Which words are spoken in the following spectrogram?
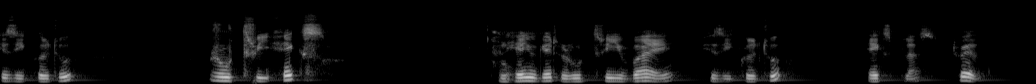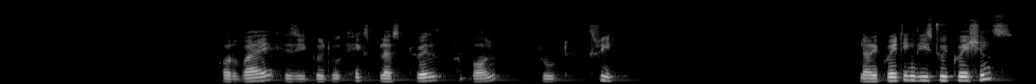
is equal to root 3x and here you get root 3y is equal to x plus 12 or y is equal to x plus 12 upon root 3. Now equating these two equations,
